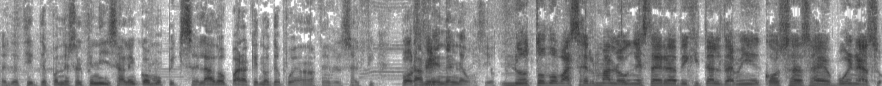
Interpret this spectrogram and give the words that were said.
Es decir, te pones el fin y salen como pixelado para que no te puedan hacer el selfie. Por también el negocio. No todo va a ser malo en esta era digital, también hay cosas eh, buenas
